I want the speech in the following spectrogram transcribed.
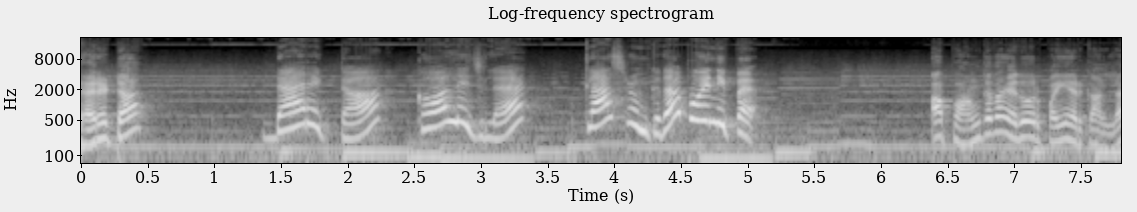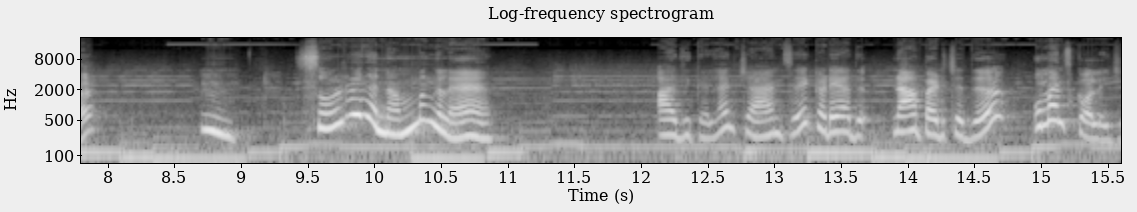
டைரக்டா டைரக்டா காலேஜ்ல கிளாஸ் ரூமுக்கு தான் போய் நிப்பேன். அப்ப அங்கதான் ஏதோ ஒரு பையன் இருக்கான்ல? ம் சொல்றத நம்புங்களேன். அதுக்கெல்லாம் சான்ஸே கிடையாது. நான் படிச்சது உமன்ஸ் காலேஜ்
